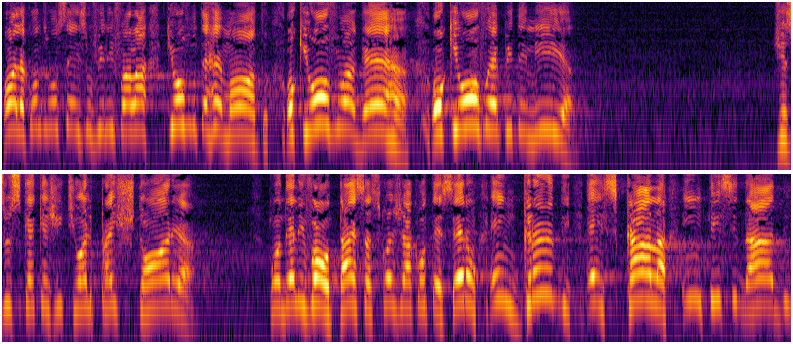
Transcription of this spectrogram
Olha, quando vocês ouvirem falar que houve um terremoto, ou que houve uma guerra, ou que houve uma epidemia, Jesus quer que a gente olhe para a história. Quando ele voltar, essas coisas já aconteceram em grande escala e intensidade.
